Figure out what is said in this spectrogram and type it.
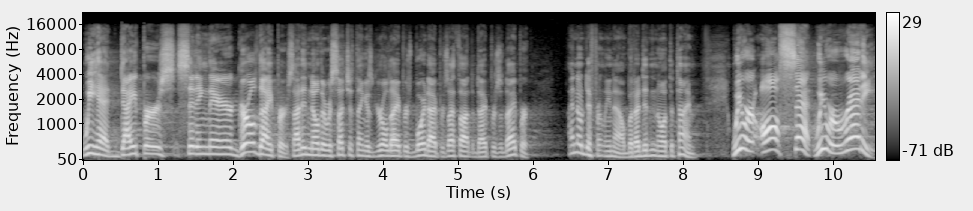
We had diapers sitting there, girl diapers. I didn't know there was such a thing as girl diapers, boy diapers. I thought a diaper's a diaper. I know differently now, but I didn't know at the time. We were all set. We were ready.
